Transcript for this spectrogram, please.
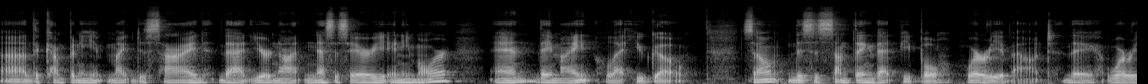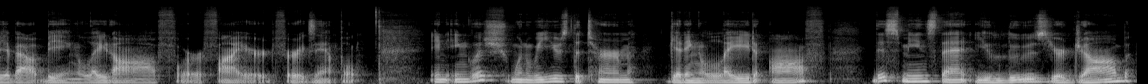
Uh, the company might decide that you're not necessary anymore and they might let you go. So, this is something that people worry about. They worry about being laid off or fired, for example. In English, when we use the term getting laid off, this means that you lose your job,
